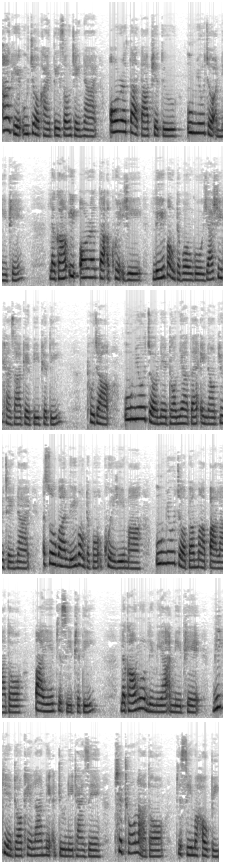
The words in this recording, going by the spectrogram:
ဖခင်ဦးကျော်ခိုင်တည်ဆုံးချိန်၌ဩရတသားဖြစ်သူဦးမျိုးကျော်အနေဖြင့်၎င်း၏ဩရတအခွင့်အရေးလေးပုံတပုံကိုရရှိခံစားခဲ့ပြီးဖြစ်သည် ထို့ကြောင့်ဦးမျိုးကျော်နှင့်ဒေါ်မြတန်းအိမ်အောင်ပြုချိန်၌အဆိုပါလေးပုံတပုံအခွင့်အရေးမှာဦးမျိုးကျော်ဘက်မှပါလာသောပါရင်ပစ္စည်းဖြစ်သည်၎င်းတို့လင်မယားအနေဖြင့်မိခင်ဒေါ်ခင်လာနှင့်အတူနေထိုင်စဉ်ဖြစ်ထွန်းလာသောပစ္စည်းမဟုတ်ပေ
